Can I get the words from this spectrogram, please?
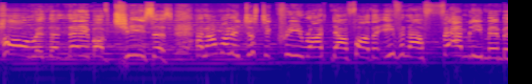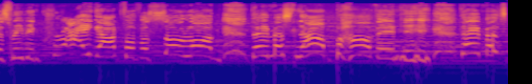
Oh, in the name of Jesus. And I want to just decree right now, Father, even our family members we've been crying out for for so long, they must now bow their knee. They must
